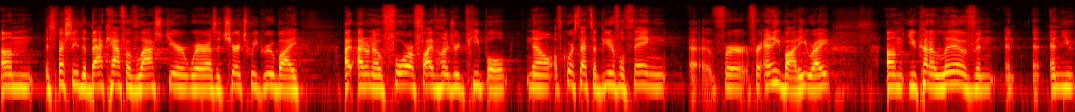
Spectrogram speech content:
um, especially the back half of last year, where as a church we grew by, I, I don't know, four or 500 people. Now, of course, that's a beautiful thing uh, for, for anybody, right? Um, you kind of live and, and, and you,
